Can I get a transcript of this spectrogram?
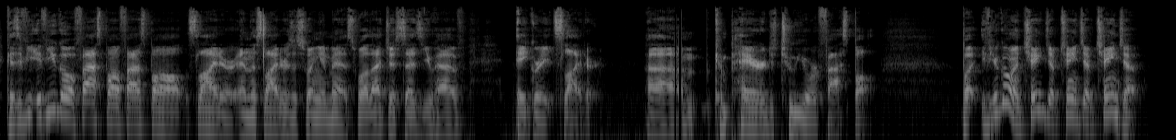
Because if you if you go fastball, fastball, slider, and the slider's a swing and miss, well, that just says you have a great slider um, compared to your fastball. But if you're going change up, change up, change up,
